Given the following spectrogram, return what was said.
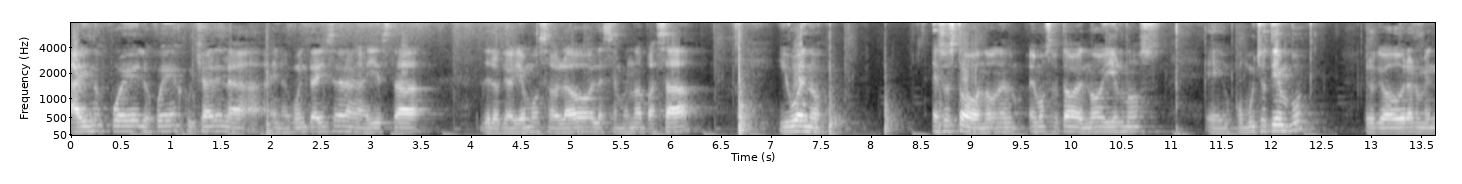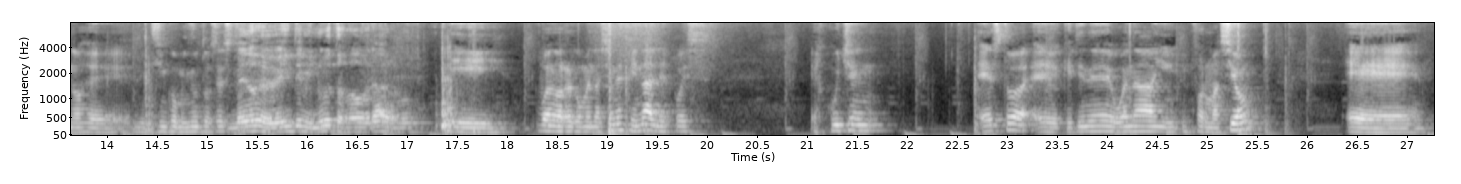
Ahí nos puede, los pueden escuchar en la, en la cuenta de Instagram, ahí está de lo que habíamos hablado la semana pasada. Y bueno, eso es todo, ¿no? Hemos tratado de no irnos eh, con mucho tiempo, creo que va a durar menos de 25 minutos esto. Menos de 20 minutos va a durar. ¿no? Y bueno, recomendaciones finales, pues escuchen esto eh, que tiene buena in- información. Eh,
